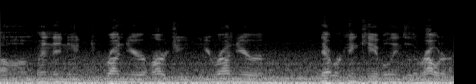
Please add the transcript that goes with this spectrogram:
um, and then you run your RG, you run your networking cable into the router.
